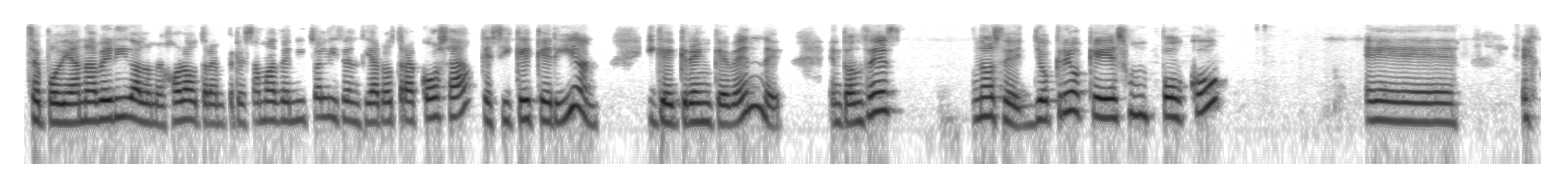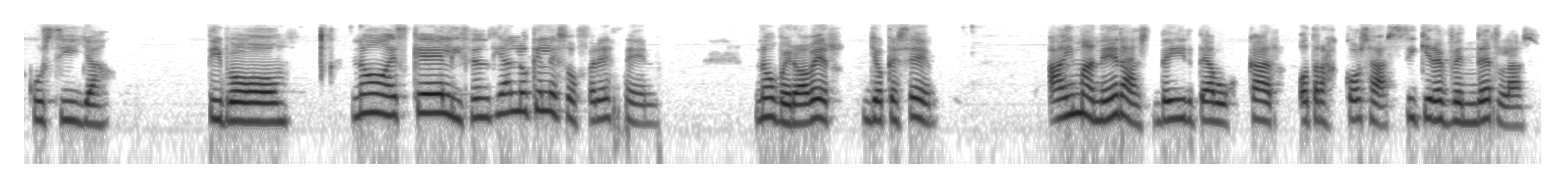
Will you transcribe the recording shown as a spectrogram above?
se podían haber ido a lo mejor a otra empresa más de nicho a licenciar otra cosa que sí que querían y que creen que vende. Entonces, no sé, yo creo que es un poco eh, excusilla. Tipo, no, es que licencian lo que les ofrecen. No, pero a ver, yo qué sé, hay maneras de irte a buscar otras cosas si quieres venderlas,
